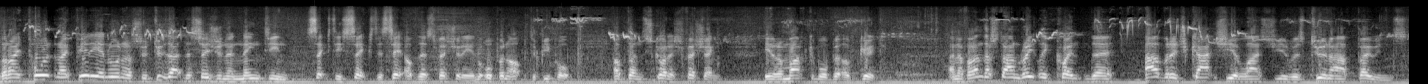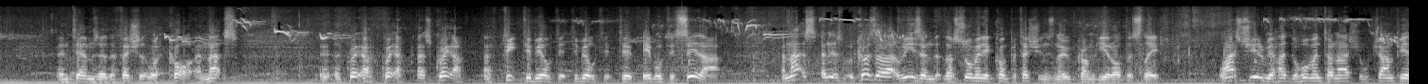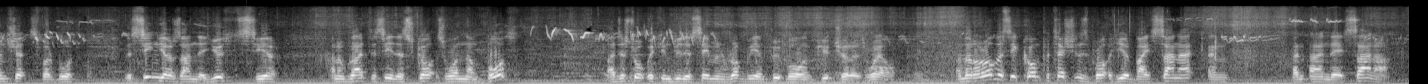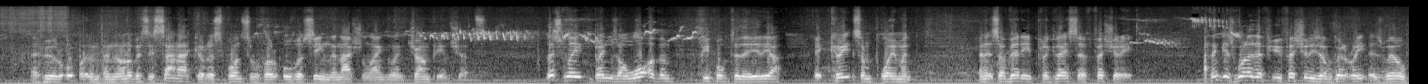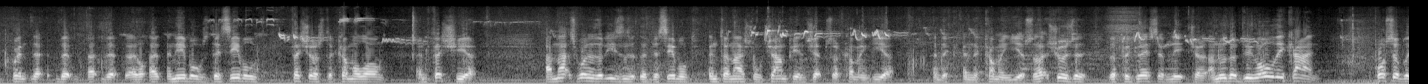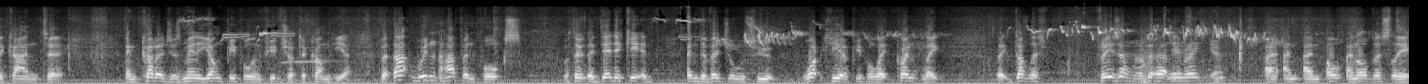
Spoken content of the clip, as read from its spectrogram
the riparian owners who took that decision in 1966 to set up this fishery and open it up to people have done Scottish fishing a remarkable bit of good. And if I understand rightly, Quint, the average catch here last year was two and a half pounds in terms of the fish that were caught, and that's uh, quite a quite a that's quite a, a feat to be able to, to be able to, to, able to say that. And that's and it's because of that reason that there's so many competitions now come here. Obviously, last year we had the home international championships for both the seniors and the youths here, and I'm glad to see the Scots won them both. I just hope we can do the same in rugby and football in future as well. And there are obviously competitions brought here by SANAC and and, and uh, SANA, uh, who are, and obviously SANAC are responsible for overseeing the National Angling Championships. This lake brings a lot of people to the area, it creates employment, and it's a very progressive fishery. I think it's one of the few fisheries I've got right as well, Quint, that, that, that, that enables disabled fishers to come along and fish here and that's one of the reasons that the disabled international championships are coming here in the in the coming year. So that shows the, the progressive nature. I know they're doing all they can, possibly can, to encourage as many young people in future to come here. But that wouldn't happen, folks, without the dedicated individuals who work here. People like Quint, like like Douglas Fraser. Have I got that name right? Yeah. And and and, and obviously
